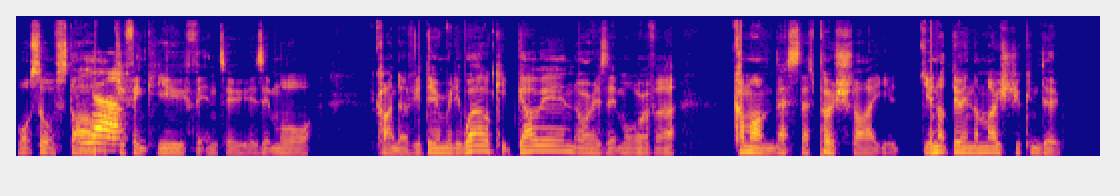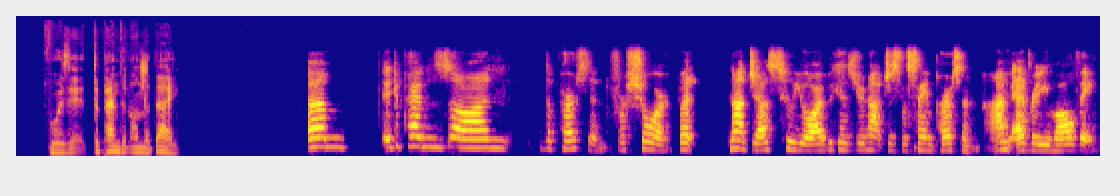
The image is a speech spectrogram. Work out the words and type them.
What sort of style Yeah. do you think you fit into? Is it more kind of you're doing really well, keep going, or is it more of a come on, let's let's push? Like you you're not doing the most you can do, or is it dependent on the day? Um, it depends on the person for sure, but not just who you are because you're not just the same person. I'm ever evolving.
